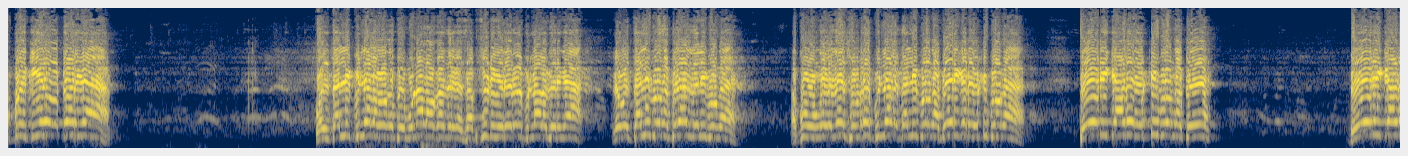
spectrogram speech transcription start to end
அப்ப கீழே உட்காருங்க. கொஞ்சம் தள்ளி பின்னால போங்க. போய் முன்னால உட்காந்துருங்க சப்சிடி வீரர்கள் பின்னால போயிருங்க. கொஞ்சம் தள்ளி போங்க. பின்னால தள்ளி போங்க. அப்போ உங்களை தான் சொல்றேன் பின்னால தள்ளி போங்க பேரிக்கடை விட்டு போங்க. பேரிக்காட ஒட்டி போங்க பேரிக்காட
